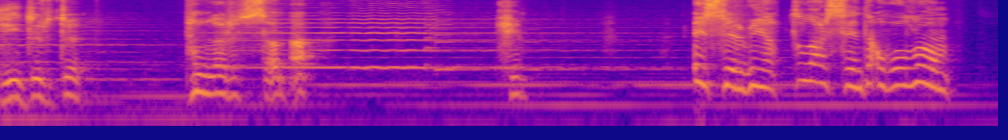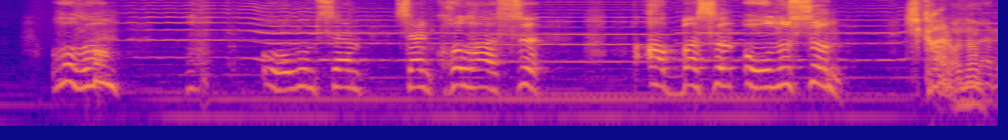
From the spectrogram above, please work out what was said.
giydirdi bunları sana? Kim? Esir mi yaptılar seni oğlum? Oğlum, oğlum sen, sen kolhası, Abbas'ın oğlusun. Çıkar Anam. bunları.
